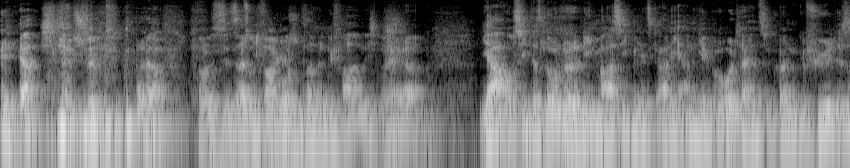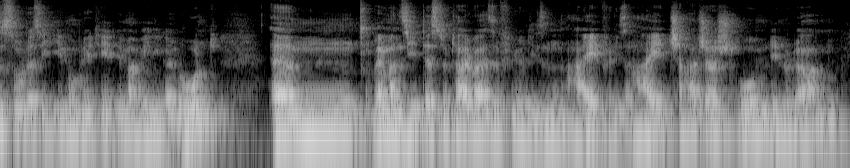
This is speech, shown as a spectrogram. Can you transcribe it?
ja, stimmt. stimmt. Ja, aber das ist, ist halt so nicht tragisch. verboten, sondern die fahren nicht mehr. Ja. ja, ob sich das lohnt oder nicht, maße ich mir jetzt gar nicht an, hier beurteilen zu können. Gefühlt ist es so, dass sich E-Mobilität immer weniger lohnt. Ähm, wenn man sieht, dass du teilweise für diesen High, für diese High-Charger-Strom, den du da am,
